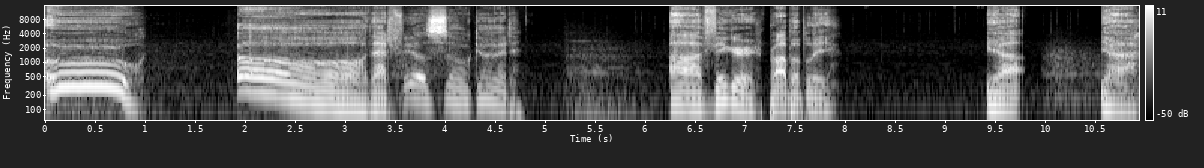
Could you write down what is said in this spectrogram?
Oh! Oh, that feels so good. Uh, vigor, probably. Yeah. Yeah.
